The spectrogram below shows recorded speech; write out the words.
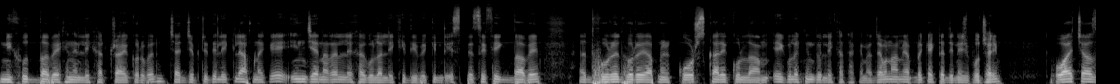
নিখুঁতভাবে এখানে লেখার ট্রাই করবেন। চ্যাট জিপিটিতে লিখলে আপনাকে ইন জেনারেল লেখাগুলো লিখে দিবে। কিন্তু স্পেসিফিকভাবে ধরে ধরে আপনার কোর্স কারিকুলাম এগুলো কিন্তু লেখা থাকে না। যেমন আমি আপনাকে একটা জিনিস বোঝাই। Why charge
